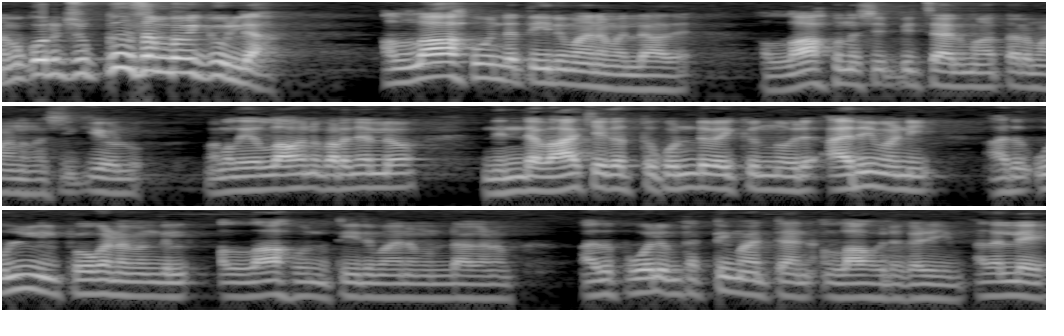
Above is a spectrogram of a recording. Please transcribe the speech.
നമുക്കൊരു ചുക്കും സംഭവിക്കൂല. അള്ളാഹുവിന്റെ തീരുമാനമല്ലാതെ. അള്ളാഹു നശിപ്പിച്ചാൽ മാത്രമാണ് നശിക്കുകയുള്ളൂ. നമ്മൾ അള്ളാഹുവിന് പറഞ്ഞല്ലോ നിന്റെ വാക്യകത്ത് കൊണ്ടുവയ്ക്കുന്ന ഒരു അരിമണി അത് ഉള്ളിൽ പോകണമെങ്കിൽ അള്ളാഹുവിന്റെ തീരുമാനമുണ്ടാകണം. അതുപോലും തട്ടിമാറ്റാൻ അള്ളാഹുവിന് കഴിയും. അതല്ലേ?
